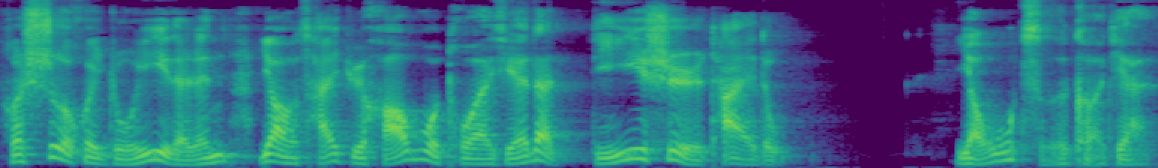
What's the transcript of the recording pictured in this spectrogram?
和社会主义的人，要采取毫不妥协的敌视态度。由此可见，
